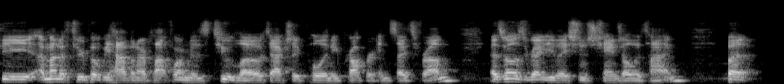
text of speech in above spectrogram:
the amount of throughput we have on our platform is too low to actually pull any proper insights from, as well as regulations change all the time. But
